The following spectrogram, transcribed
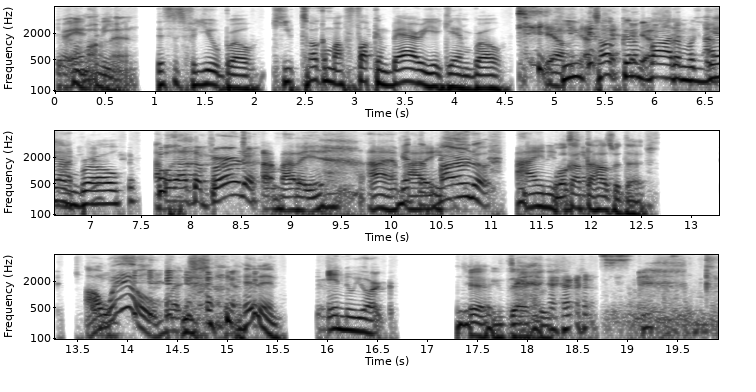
Yo, Come Anthony, on, man. This is for you, bro. Keep talking about fucking Barry again, bro. Yo, Keep talking Yeah. about him again, bro. Pull out the burner. I'm out of here. I am Get out of the here. burner. I ain't Walk even out the house with that. I will, but hidden. in New York. Yeah, exactly.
